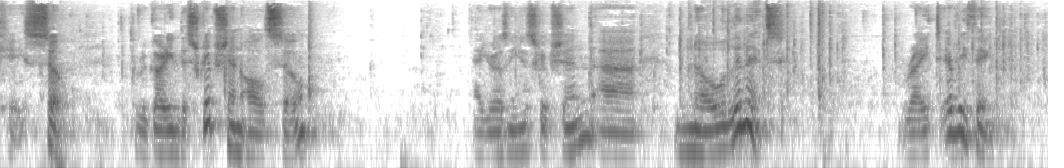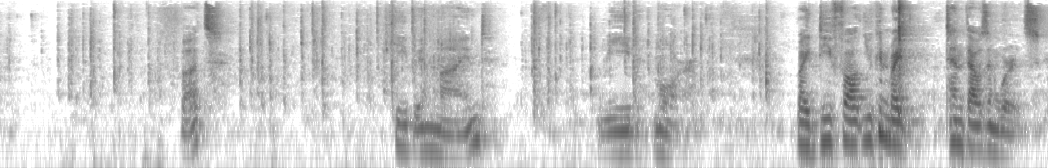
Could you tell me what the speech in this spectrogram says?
Okay, so regarding description also, add your new description, uh, no limit. Write everything. But keep in mind, read more. By default, you can write 10,000 words,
